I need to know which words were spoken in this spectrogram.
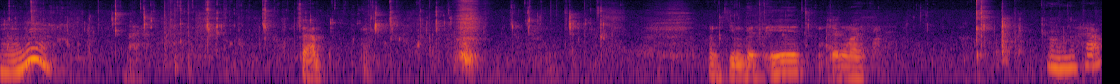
อืมครับน้ำจิ้มเผ็ดเผ็ดๆจังหน่อยอืมครับ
